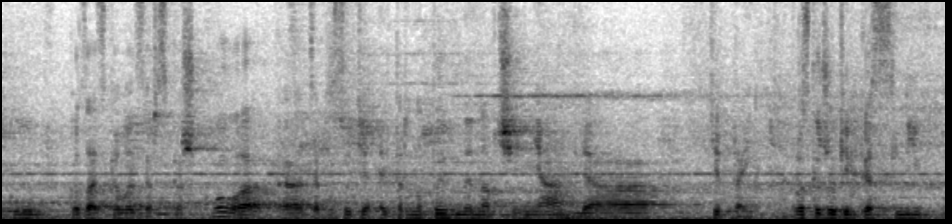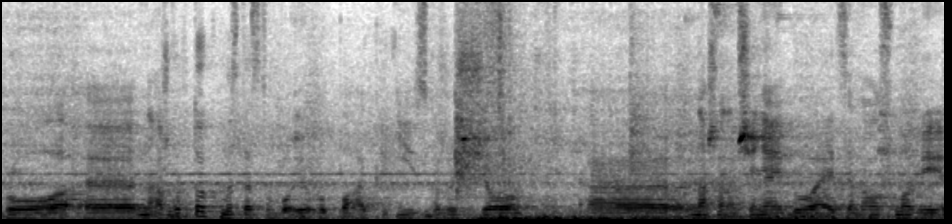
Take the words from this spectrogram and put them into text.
клуб Козацька лицарська школа е, це по суті альтернативне навчання для дітей. Розкажу кілька слів про е, наш гурток мистецтво бою ГОПАК і скажу, що е, наше навчання відбувається на основі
